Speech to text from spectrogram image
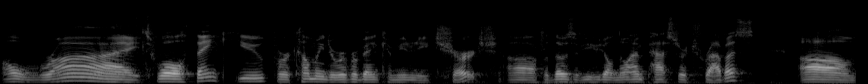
All right. Well, thank you for coming to Riverbend Community Church. Uh, for those of you who don't know, I'm Pastor Travis. Um,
